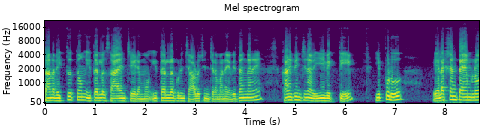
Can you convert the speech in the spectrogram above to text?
తన వ్యక్తిత్వం ఇతరులకు సహాయం చేయడము ఇతరుల గురించి ఆలోచించడం అనే విధంగానే కనిపించిన ఈ వ్యక్తి ఇప్పుడు ఎలక్షన్ టైంలో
